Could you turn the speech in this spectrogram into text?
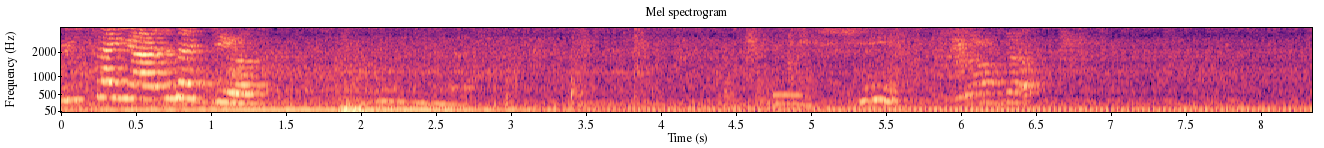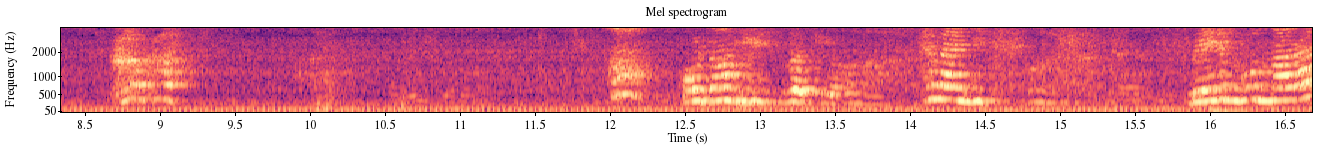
Lütfen yardım et diyor. Şey. Kanka. Oradan birisi bakıyor. Hemen git. Benim bunlara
